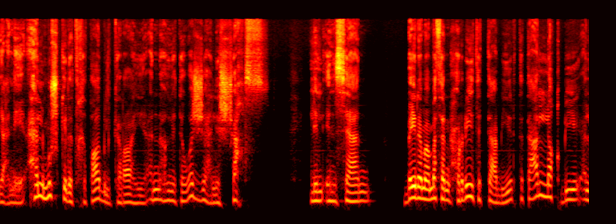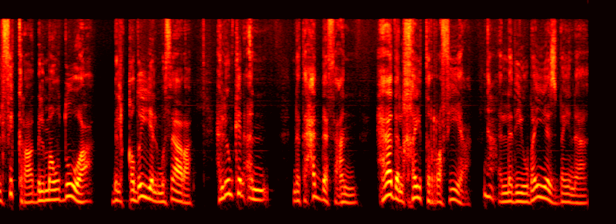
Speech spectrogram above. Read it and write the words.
يعني هل مشكلة خطاب الكراهية أنه يتوجه للشخص للإنسان بينما مثلا حرية التعبير تتعلق بالفكرة بالموضوع بالقضية المثارة هل يمكن أن نتحدث عن هذا الخيط الرفيع نعم. الذي يميز بين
